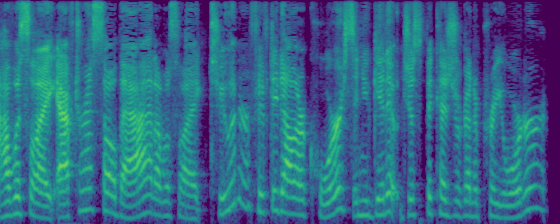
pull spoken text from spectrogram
I was like, after I saw that, I was like, two hundred fifty dollar course, and you get it just because you're going to pre-order.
